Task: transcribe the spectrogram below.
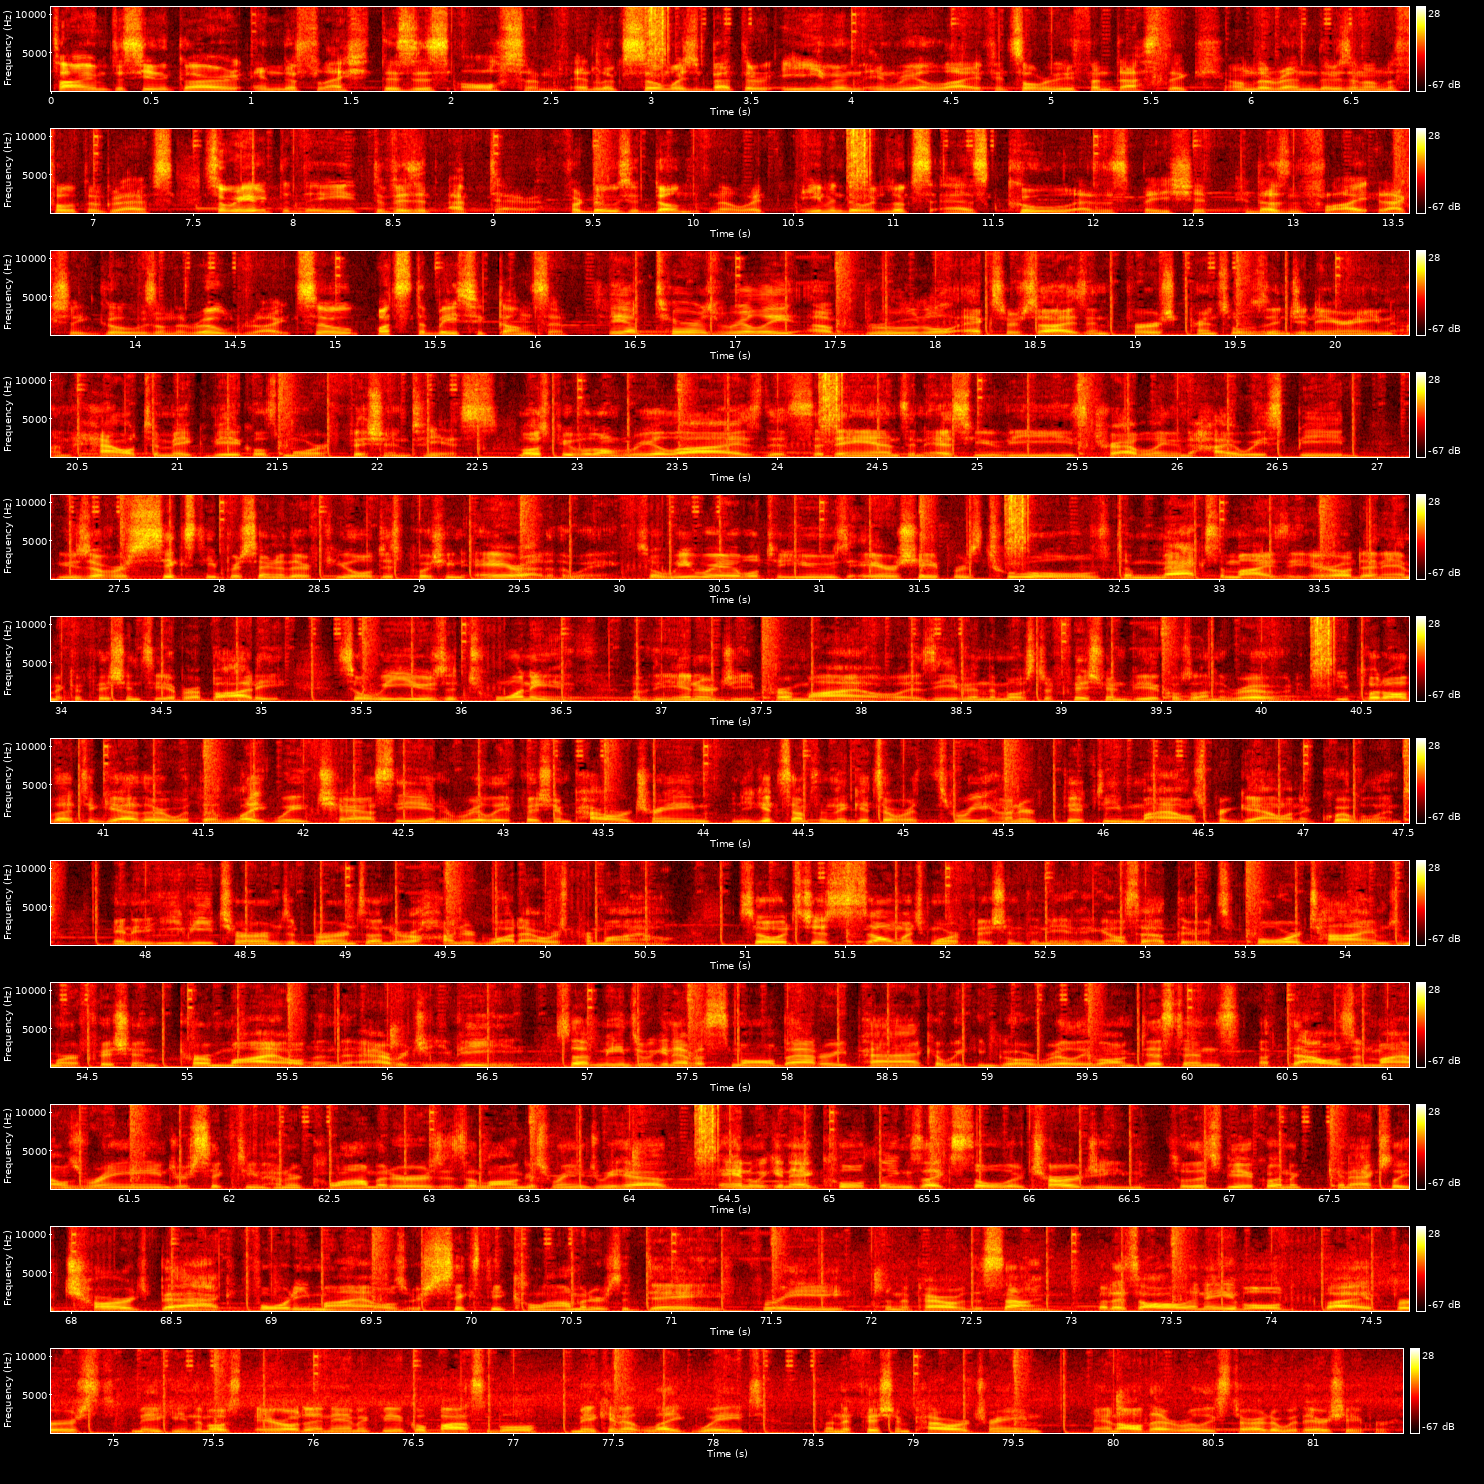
time to see the car in the flesh. This is awesome. It looks so much better even in real life. It's already fantastic on the renders and on the photographs. So we're here today to visit Aptera. For those who don't know it, even though it looks as cool as a spaceship, it doesn't fly. It actually goes on the road, right? So what's the basic concept? The Aptera is really a brutal exercise in first principles engineering on how to make vehicles more efficient. Yes. Most people don't realize that sedans and SUVs traveling at highway speed use over 60% of their fuel just pushing air out of the way. So we were able to use AirShaper's tools to maximize the aerodynamic efficiency of our body. So we use a 20th of the energy per mile as even the most efficient vehicles on the road. You put all that together with a lightweight chassis and a really efficient powertrain, and you get something that gets over 350 miles per gallon equivalent. And in EV terms, it burns under 100 watt hours per mile. So it's just so much more efficient than anything else out there. It's four times more efficient per mile than the average EV. So that means we can have a small battery pack and we can go a really long distance, a thousand miles range or 1600 kilometers is the longest range we have. And we can add cool things like solar charging. So this vehicle can actually charge back 40 miles or 60 kilometers a day free from the power of the sun. But it's all enabled by first making the most aerodynamic vehicle possible, making it lightweight, an efficient powertrain, and all that really started with AirShaper.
